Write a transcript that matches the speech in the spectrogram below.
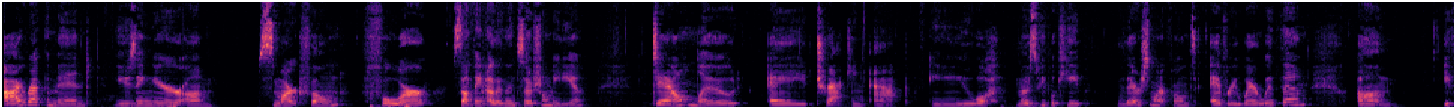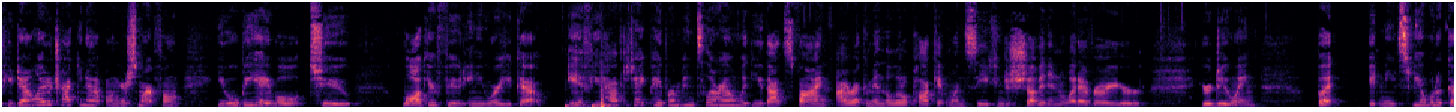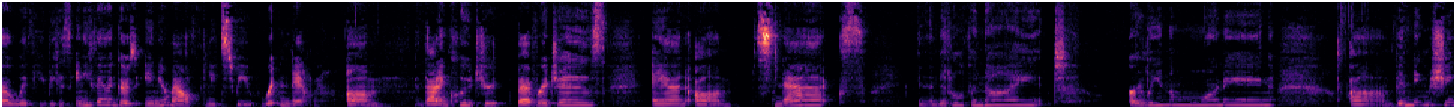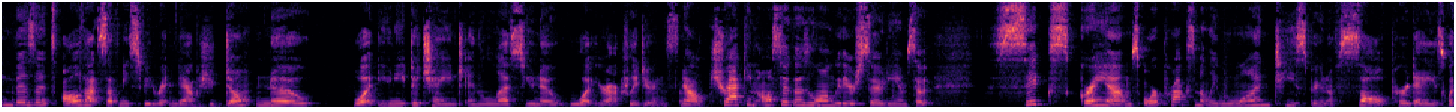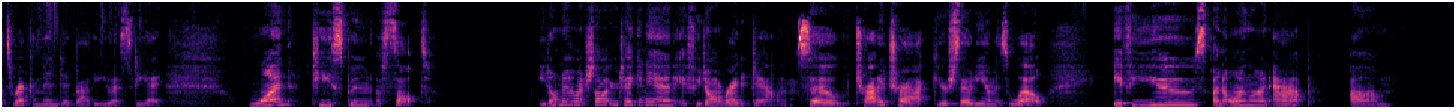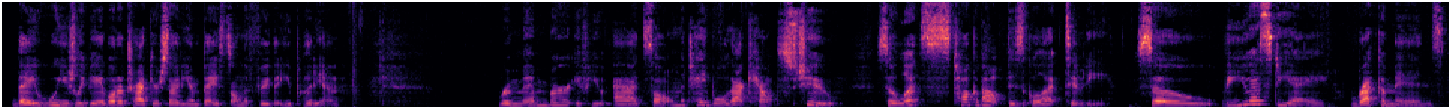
I recommend using your um, smartphone for something other than social media. Download a tracking app. You will. Most people keep their smartphones everywhere with them. Um, if you download a tracking app on your smartphone, you will be able to log your food anywhere you go. If you have to take paper and pencil around with you, that's fine. I recommend the little pocket one so you can just shove it in whatever you're you're doing. But it needs to be able to go with you because anything that goes in your mouth needs to be written down. Um, that includes your beverages and um, snacks in the middle of the night, early in the morning, um, vending machine visits. All that stuff needs to be written down because you don't know what you need to change unless you know what you're actually doing. Now, tracking also goes along with your sodium. So, six grams or approximately one teaspoon of salt per day is what's recommended by the USDA. One teaspoon of salt. You don't know how much salt you're taking in if you don't write it down. So, try to track your sodium as well. If you use an online app, um, they will usually be able to track your sodium based on the food that you put in. Remember, if you add salt on the table, that counts too. So let's talk about physical activity. So the USDA recommends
